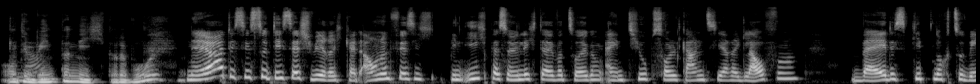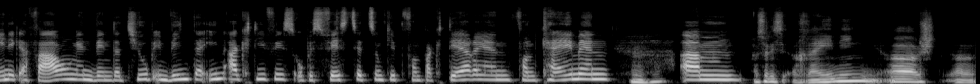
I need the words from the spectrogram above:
und genau. im Winter nicht, oder wohl? Naja, das ist so diese Schwierigkeit. An und für sich bin ich persönlich der Überzeugung, ein Tube soll ganzjährig laufen, weil es gibt noch zu wenig Erfahrungen, wenn der Tube im Winter inaktiv ist, ob es Festsetzung gibt von Bakterien, von Keimen. Mhm. Ähm, also das Reining, äh, äh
